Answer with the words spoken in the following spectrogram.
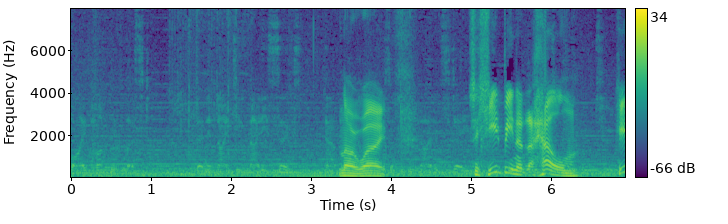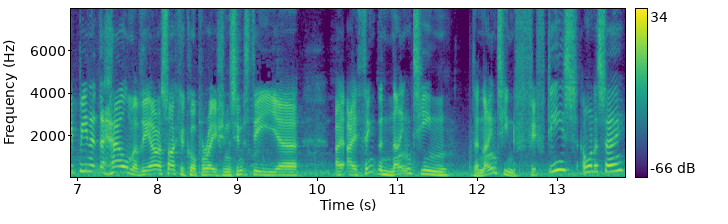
500 list. Then in 1996, No way. collapse of the United States, So he'd been at the helm. He'd been at the helm of the Arasaka Corporation since the, uh, I, I think the 19, the 1950s. I want to say.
